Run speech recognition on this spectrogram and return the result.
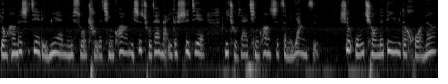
永恒的世界里面，你所处的情况，你是处在哪一个世界？你处在情况是怎么样子？是无穷的地狱的火呢？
